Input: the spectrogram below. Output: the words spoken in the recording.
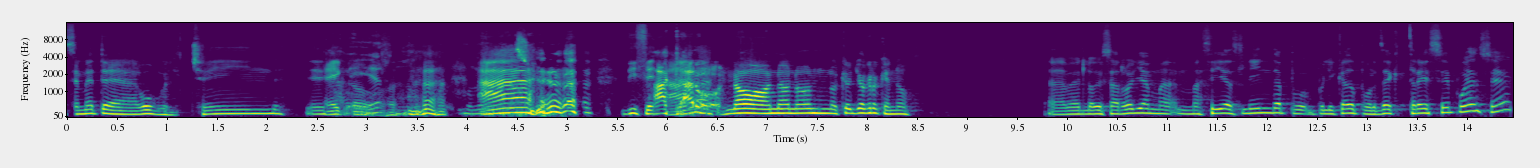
Se mete a Google. Chain Echo. ver. ah, dice. Ah, claro. No, no, no, no, creo- yo creo que no. A ver, lo desarrolla Ma- Macías Linda, pu- publicado por Deck 13. Puede ser.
